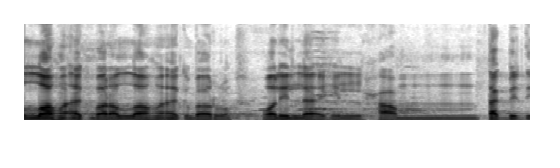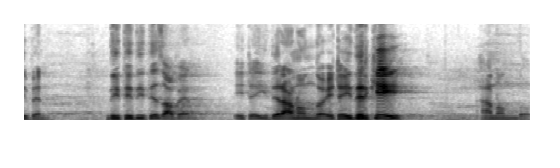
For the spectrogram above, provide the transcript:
আল্লাহ একবার আল্লাহ একবার ওয়ালিল্লাহিল হাম, তাকবীর দিবেন। দিতে দিতে যাবেন। এটা ঈদের আনন্দ। এটা ঈদের কি? আনন্দ।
